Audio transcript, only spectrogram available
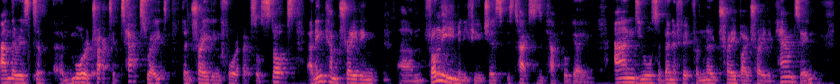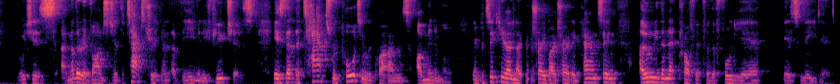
And there is a, a more attractive tax rate than trading Forex or stocks. And income trading um, from the e-mini futures is taxed as a capital gain. And you also benefit from no trade by trade accounting, which is another advantage of the tax treatment of the E-mini futures, is that the tax reporting requirements are minimal. In particular, no trade by trade accounting, only the net profit for the full year is needed.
